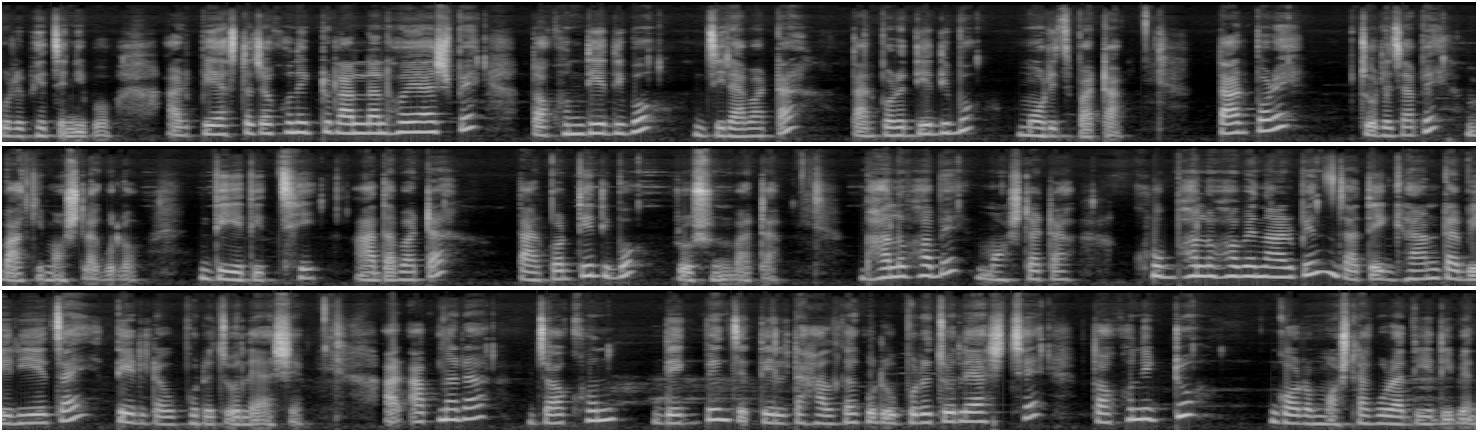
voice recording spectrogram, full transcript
করে ভেজে নিব। আর পেঁয়াজটা যখন একটু লাল লাল হয়ে আসবে, তখন দিয়ে দিব জিরা বাটা তারপরে দিয়ে দিব মরিচ বাটা। তারপরে চলে যাবে বাকি মশলাগুলো। দিয়ে দিচ্ছি আদা বাটা, তারপর দিয়ে দিব রসুন বাটা। ভালোভাবে মশলাটা খুব ভালোভাবে নাড়বেন যাতে ঘ্রাণটা বেরিয়ে যায়, তেলটা উপরে চলে আসে। আর আপনারা যখন দেখবেন যে তেলটা হালকা করে উপরে চলে আসছে, তখন একটু গরম মশলা গুঁড়া দিয়ে দিবেন।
